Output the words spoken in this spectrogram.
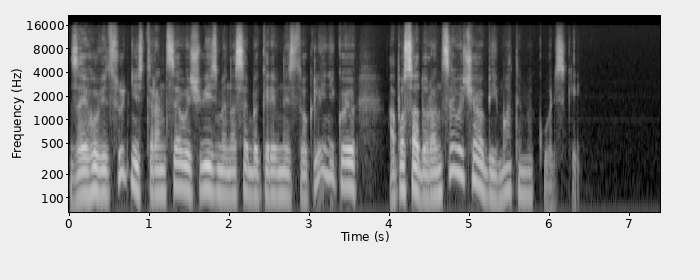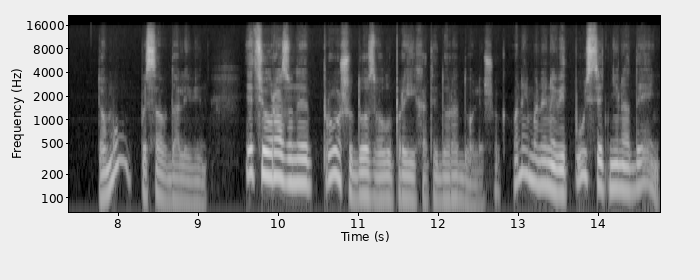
За його відсутність Ранцевич візьме на себе керівництво клінікою, а посаду Ранцевича обійматиме Кольський. Тому, писав далі він, я цього разу не прошу дозволу приїхати до радолішок. Вони мене не відпустять ні на день.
